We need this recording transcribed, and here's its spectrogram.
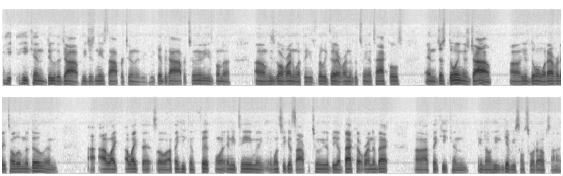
he he can do the job. He just needs the opportunity. You give the guy opportunity, he's gonna um, he's gonna run with it. He's really good at running between the tackles and just doing his job. Uh, he's doing whatever they told him to do, and I, I, like I like that. So I think he can fit on any team, and once he gets the opportunity to be a backup running back, uh, I think he can. You know, he can give you some sort of upside.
